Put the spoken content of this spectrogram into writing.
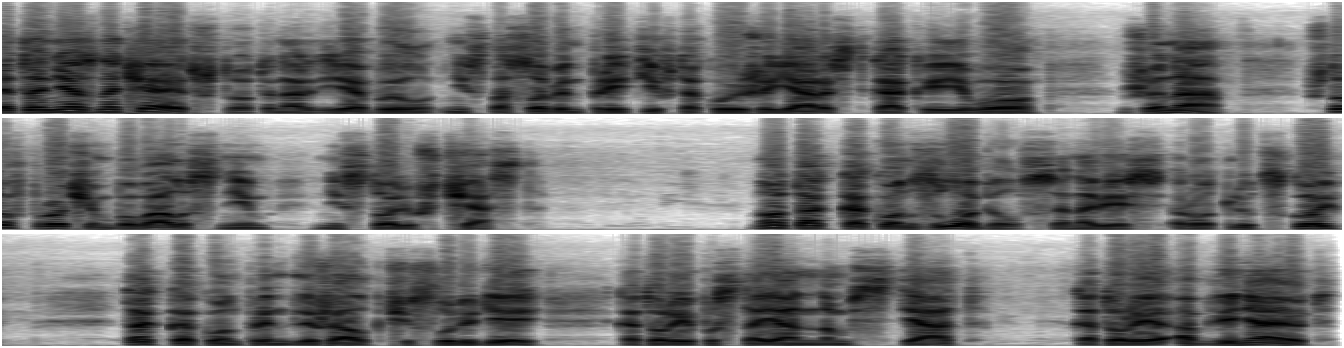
Это не означает, что Тенардье был не способен прийти в такую же ярость, как и его жена, что, впрочем, бывало с ним не столь уж часто. Но так как он злобился на весь род людской, так как он принадлежал к числу людей, которые постоянно мстят, которые обвиняют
